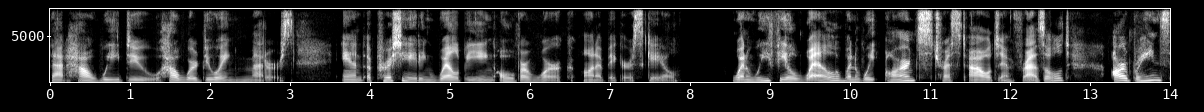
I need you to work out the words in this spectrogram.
that how we do, how we're doing matters, and appreciating well being over work on a bigger scale. When we feel well, when we aren't stressed out and frazzled, our brains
